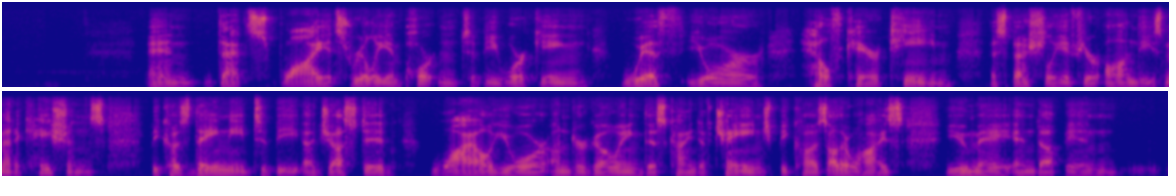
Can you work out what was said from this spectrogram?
And that's why it's really important to be working with your healthcare team, especially if you're on these medications, because they need to be adjusted while you're undergoing this kind of change, because otherwise you may end up in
